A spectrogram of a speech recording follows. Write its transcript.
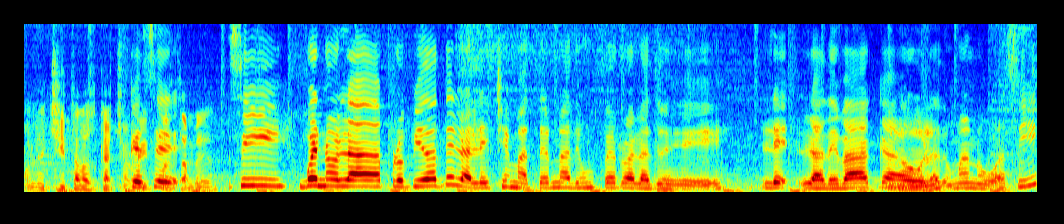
O lechita a los cachorritos se, también. Sí, bueno, la propiedad de la leche materna de un perro a la de, le- la de vaca o la de humano o así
